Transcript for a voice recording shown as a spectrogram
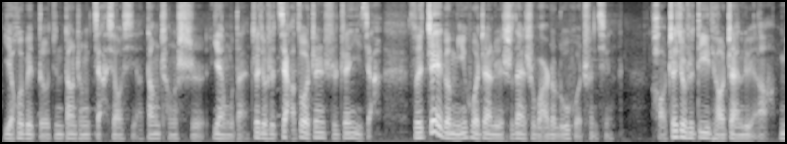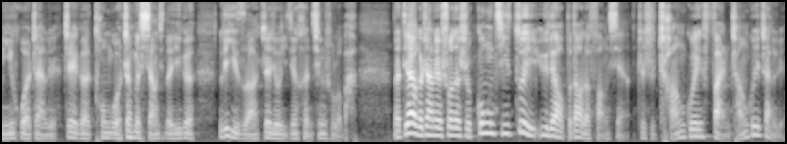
也会被德军当成假消息啊，当成是烟雾弹，这就是假作真实，真亦假。所以这个迷惑战略实在是玩的炉火纯青。好，这就是第一条战略啊，迷惑战略。这个通过这么详细的一个例子啊，这就已经很清楚了吧？那第二个战略说的是攻击最预料不到的防线，这是常规反常规战略，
